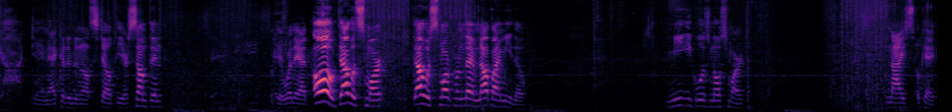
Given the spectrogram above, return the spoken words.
God damn, that could have been all stealthy or something. Okay, where they at? Oh, that was smart. That was smart from them, not by me, though. Me equals no smart. Nice. Okay.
